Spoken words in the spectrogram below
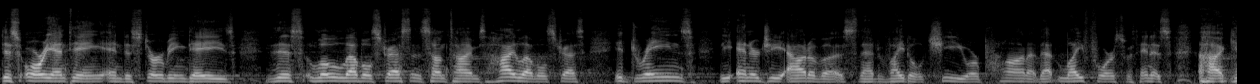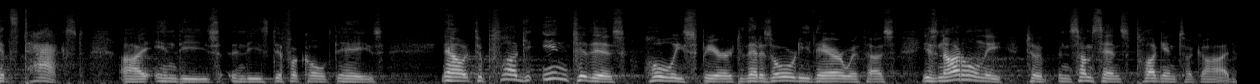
disorienting and disturbing days, this low level stress and sometimes high level stress, it drains the energy out of us. That vital chi or prana, that life force within us, uh, gets taxed uh, in, these, in these difficult days. Now, to plug into this Holy Spirit that is already there with us is not only to, in some sense, plug into God,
